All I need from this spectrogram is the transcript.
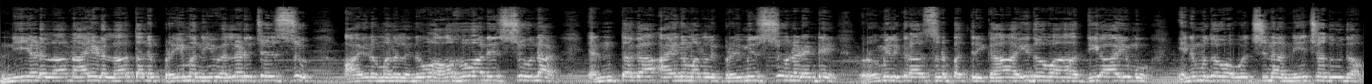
నీ ఎడల నా ఎడల తన ప్రేమని వెల్లడి చేస్తూ ఆయన మనలను ఆహ్వానిస్తూ ఉన్నాడు ఎంతగా ఆయన మనల్ని ప్రేమిస్తూ ఉన్నాడంటే రోమిలికి రాసిన పత్రిక ఐదవ అధ్యాయము ఎనిమిదవ వచనాన్ని చదువుదాం.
